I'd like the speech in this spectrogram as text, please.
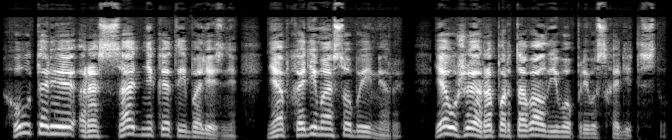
Хуторе рассадник этой болезни. Необходимы особые меры. Я уже рапортовал его превосходительству.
